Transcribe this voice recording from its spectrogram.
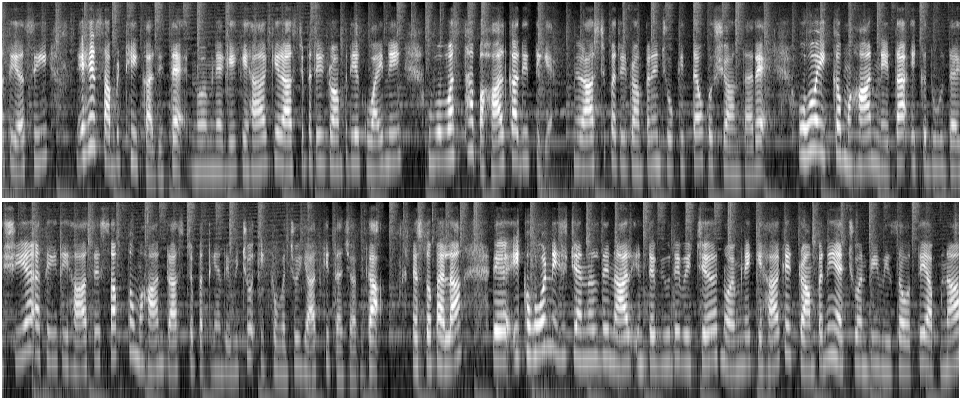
ਅਤੇ ਅਸੀਂ ਇਹ ਸਭ ਠੀਕ ਕਰ ਦਿੱਤਾ ਹੈ। ਨੋਇਮ ਨੇ ਅੱਗੇ ਕਿਹਾ ਕਿ ਰਾਸ਼ਟਰਪਤੀ ਟਰੰਪ ਦੀ ਅਗਵਾਈ ਨੇ ਵਿਵਸਥਾ ਬਹਾਲ ਕਰ ਦਿੱਤੀ ਹੈ। ਰਾਸ਼ਟਰਪਤੀ ਟਰੰਪ ਨੇ ਜੋ ਕੀਤਾ, ਉਹ ਸ਼ਾਨਦਾਰ ਹੈ। ਉਹ ਇੱਕ ਮਹਾਨ ਨੇਤਾ, ਇੱਕ ਦੂਰਦਰਸ਼ੀ ਹੈ ਅਤੇ ਇਤਿਹਾਸ ਦੇ ਸਭ ਤੋਂ ਮਹਾਨ ਰਾਸ਼ਟਰਪਤੀਆਂ ਦੇ ਵਿੱਚੋਂ ਇੱਕ ਵਜੋਂ ਯਾਦ ਕੀਤਾ ਜਾਵੇਗਾ। ਇਸ ਤੋਂ ਪਹਿਲਾਂ ਇੱਕ ਹੋਰ ਨਿਊਜ਼ ਚੈਨਲ ਦੇ ਨਾਲ ਇੰਟਰਵਿਊ ਦੇ ਵਿੱਚ ਨੋਇਮ ਨੇ ਕਿਹਾ ਕਿ ਟਰੰਪ ਨੇ H1B ਵੀਜ਼ਾ ਉੱਤੇ ਆਪਣਾ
